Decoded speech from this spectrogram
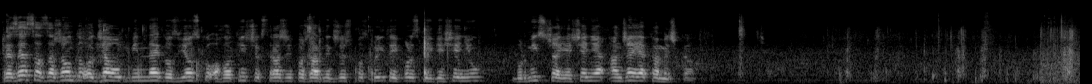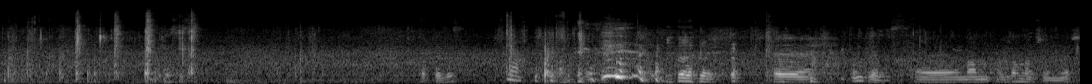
prezesa Zarządu Oddziału Gminnego Związku Ochotniczych Straży Pożarnych Rzeczpospolitej Polskiej w Jesieniu, burmistrza Jesienia Andrzeja Kamyszka. To prezes? Ja. E, Pan prezes, e, mam ogromną przyjemność e,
